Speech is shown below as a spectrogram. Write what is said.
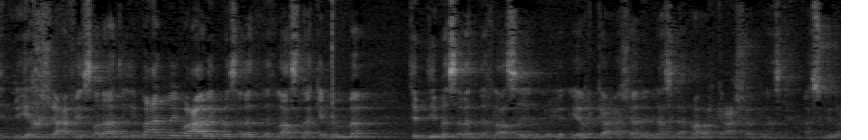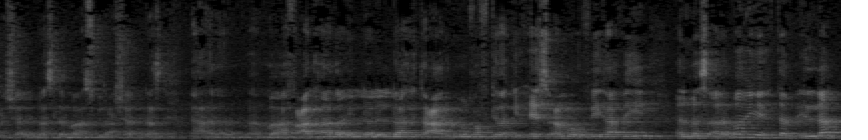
أنه يخشع في صلاته بعد ما يعالج مسألة الإخلاص لكن لما تبدي مسألة الإخلاص إنه يركع عشان الناس لا ما أركع عشان الناس أسجد عشان الناس لما أسجد عشان الناس. لا أنا ما أفعل هذا إلا لله تعالى. ويوقف كذا يحيس عمره في هذه المسألة. ما هي يهتم إلا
